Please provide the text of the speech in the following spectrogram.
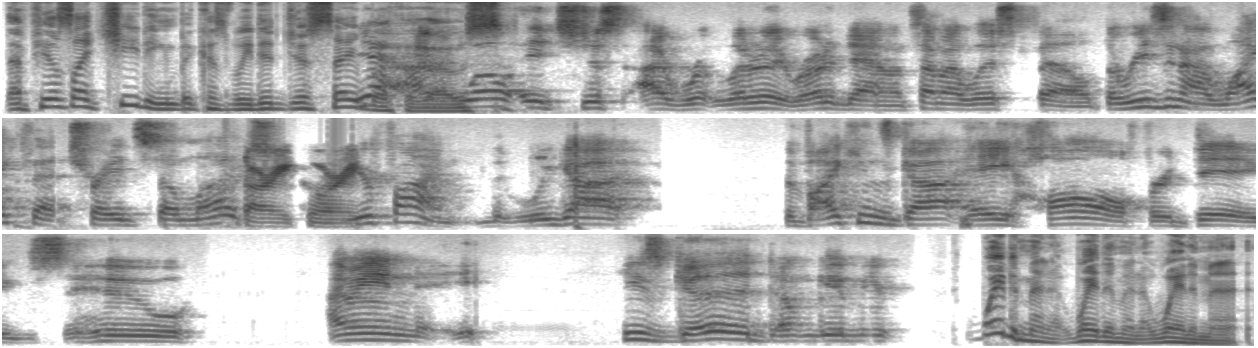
that feels like cheating because we did just say yeah. both of I, those. well, it's just I wr- literally wrote it down. That's how my list fell. The reason I like that trade so much. Sorry, Corey. You're fine. We got the Vikings got a haul for Diggs, who, I mean, he's good. Don't give me. wait a minute, wait a minute, wait a minute.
